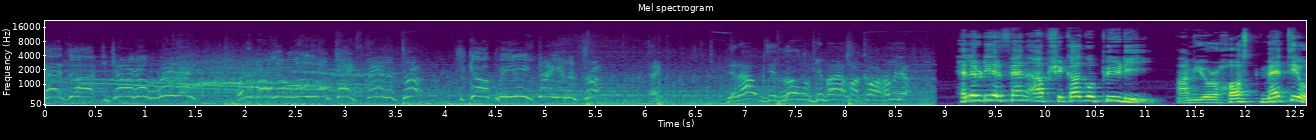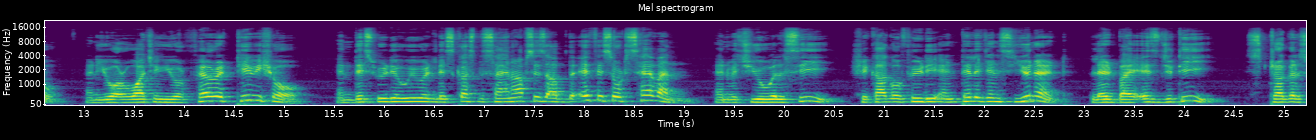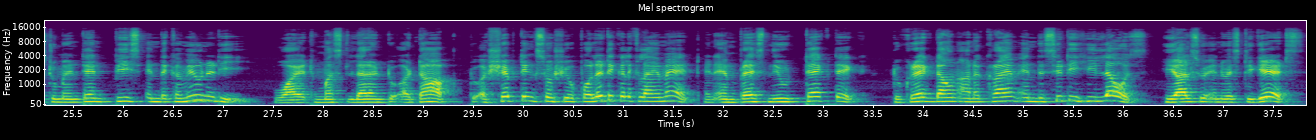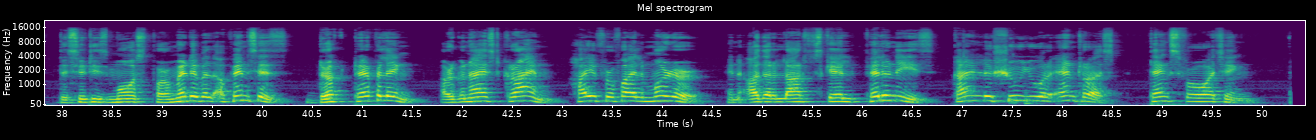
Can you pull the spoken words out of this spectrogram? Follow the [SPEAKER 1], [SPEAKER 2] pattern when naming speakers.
[SPEAKER 1] Hands up!
[SPEAKER 2] Chicago PD! What about your million okay? Stay in the truck!
[SPEAKER 1] Chicago PD!
[SPEAKER 2] Stay in the truck! Hey, get out, get low, and get out of my car. Hurry up.
[SPEAKER 3] Hello dear fan of Chicago PD. I'm your host Matthew and you are watching your favorite TV show. In this video we will discuss the synopsis of the episode 7 in which you will see Chicago PD intelligence unit led by SGT struggles to maintain peace in the community. Why it must learn to adapt to a shifting socio-political climate and embrace new tactic to crack down on a crime in the city he loves. He also investigates the city's most formidable offenses, drug trafficking, organized crime, high-profile murder, and other large-scale felonies. Kindly show your interest. Thanks for watching.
